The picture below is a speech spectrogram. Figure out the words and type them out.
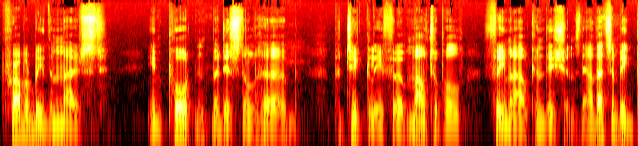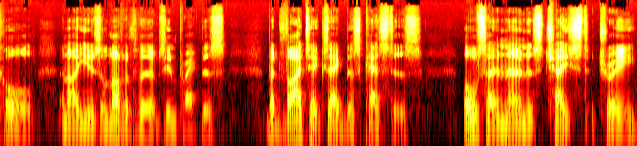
probably the most important medicinal herb, particularly for multiple female conditions. Now, that's a big call, and I use a lot of herbs in practice, but Vitex agnus castus, also known as chaste tree,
